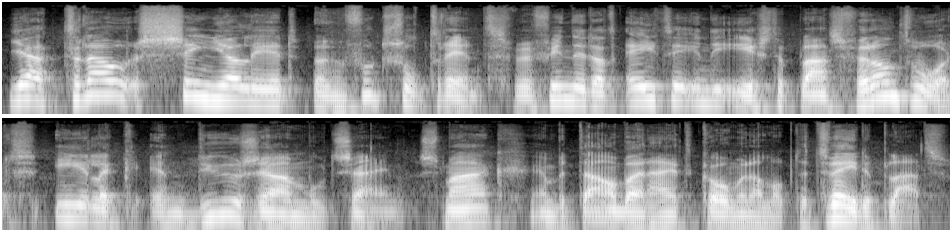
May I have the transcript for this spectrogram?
Ja, Trouw signaleert een voedseltrend. We vinden dat eten in de eerste plaats verantwoord, eerlijk en duurzaam moet zijn. Smaak en betaalbaarheid komen dan op de tweede plaats.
